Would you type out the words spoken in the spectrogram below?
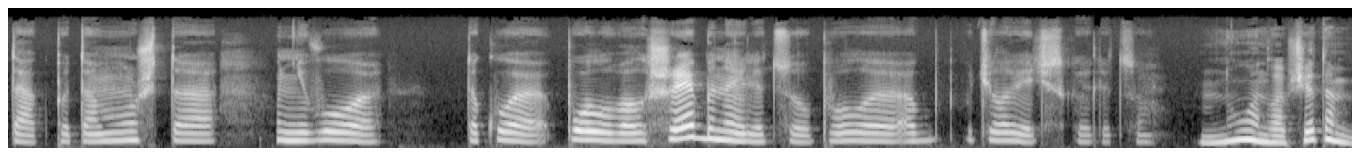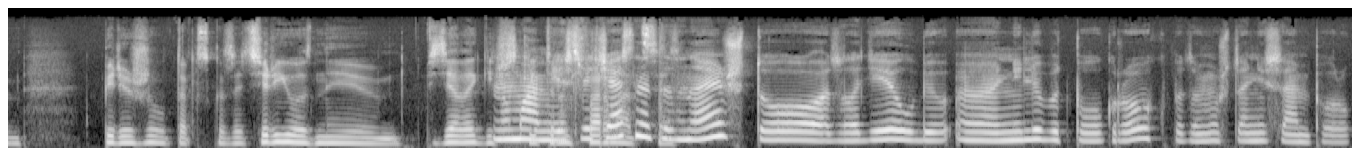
так, потому что у него такое полуволшебное лицо, получеловеческое лицо. Ну, он вообще там пережил, так сказать, серьезные физиологические Ну, мам, если трансформации. честно, ты знаешь, что злодеи уби- э, не любят полукровок, потому что они сами полу-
